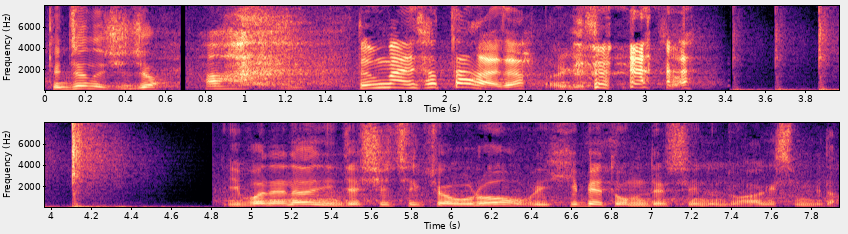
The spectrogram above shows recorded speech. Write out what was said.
괜찮으시죠? 아, 눈만 쉬었다 가죠. 알겠습니다. 자, 이번에는 이제 실질적으로 우리 힙에 도움될 수 있는 운동 하겠습니다.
